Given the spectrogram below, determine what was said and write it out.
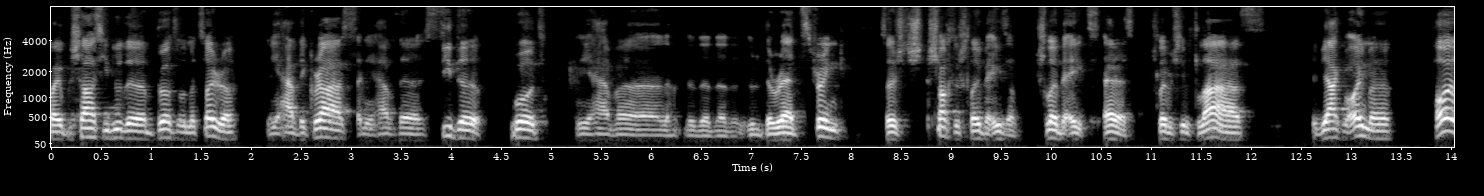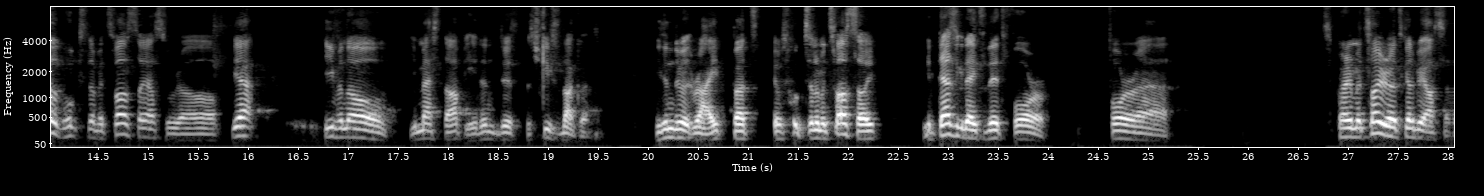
by Bashas, you do the birds of the Matzorah, and you have the grass, and you have the cedar wood, and you have uh, the, the, the, the, the red string. So shachtu shleibe ezam, shleibe eitz, eres, shleibe shim tlas, if Yaakov oime, hoil hooks the mitzvah asura. Yeah, even though you messed up, you didn't do it, the shkif is not good. You didn't do it right, but it was hooked to the mitzvah, so you designated it for, for, uh, Mitzvah, it's going to be awesome.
